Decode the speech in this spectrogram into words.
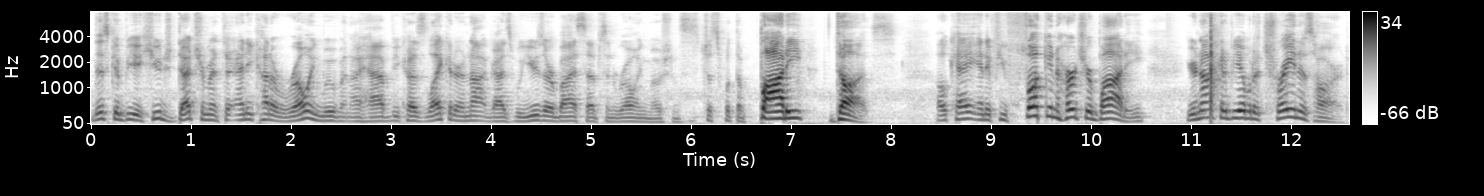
this could be a huge detriment to any kind of rowing movement I have because, like it or not, guys, we use our biceps in rowing motions. It's just what the body does. Okay? And if you fucking hurt your body, you're not going to be able to train as hard.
